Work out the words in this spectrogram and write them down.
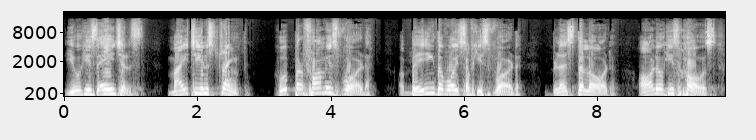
you his angels, mighty in strength, who perform his word, obeying the voice of his word. Bless the Lord, all of his hosts,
